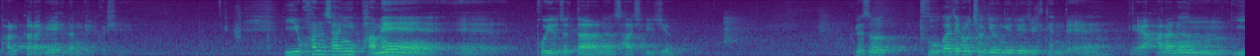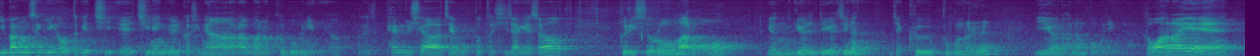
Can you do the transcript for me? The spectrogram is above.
발가락에 해당될 것이에요. 이 환상이 밤에 보여졌다는 사실이죠. 그래서 두 가지로 적용이 되어질 텐데 예, 하나는 이방 세계가 어떻게 지, 예, 진행될 것이냐라고 하는 그 부분이고요. 그래서 페르시아 제국부터 시작해서 그리스 로마로 연결되어지는 이제 그 부분을 예언하는 부분입니다. 또 하나의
